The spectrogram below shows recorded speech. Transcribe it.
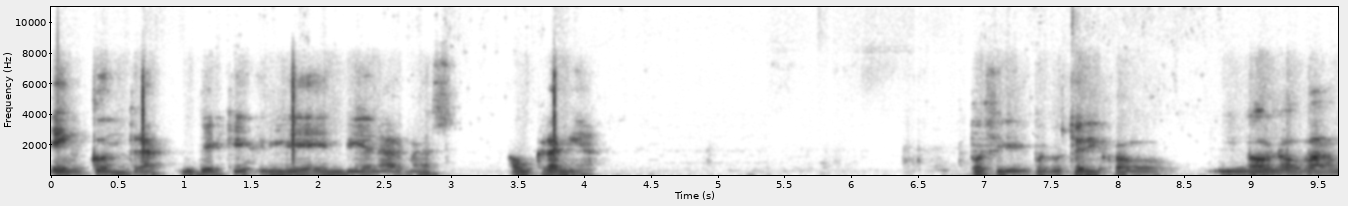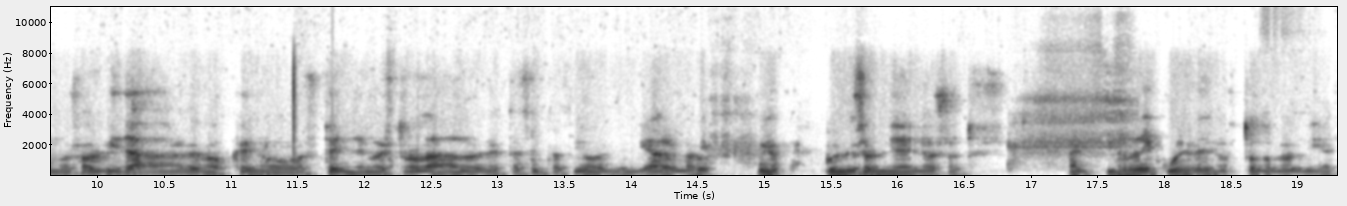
en contra de que le envíen armas a Ucrania. Por si, porque usted dijo, no nos vamos a olvidar de los que no estén de nuestro lado en esta situación de enviar armas. Bueno, pues no se olvide de nosotros. Recuérdenos todos los días,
